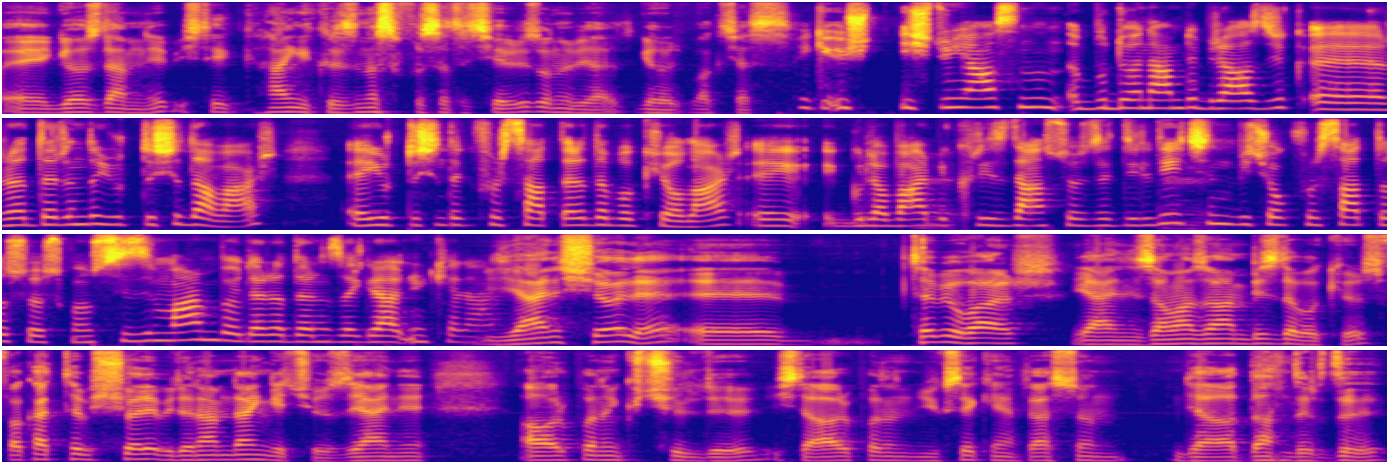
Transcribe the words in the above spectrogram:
e, gözlemleyip işte hangi krizi nasıl fırsata çeviririz onu biraz gör, bakacağız. Peki iş, iş dünyasının bu dönemde birazcık e, radarında yurt dışı da var. E, yurt dışındaki fırsatlara da bakıyorlar. E, global bir Evet. krizden söz edildiği Evet. için birçok fırsat da söz konusu. Sizin var mı böyle radarınıza giren ülkeler? Yani şöyle e, tabii var yani zaman zaman biz de bakıyoruz fakat tabii şöyle bir dönemden geçiyoruz. Yani Avrupa'nın küçüldüğü işte Avrupa'nın yüksek enflasyon diye adlandırdığı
